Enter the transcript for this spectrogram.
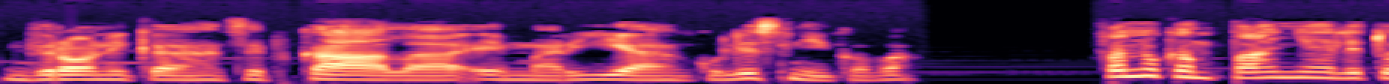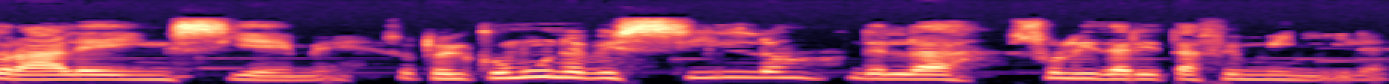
Veronica Tsepkala e Maria Kolesnikova fanno campagna elettorale insieme sotto il comune vessillo della solidarietà femminile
